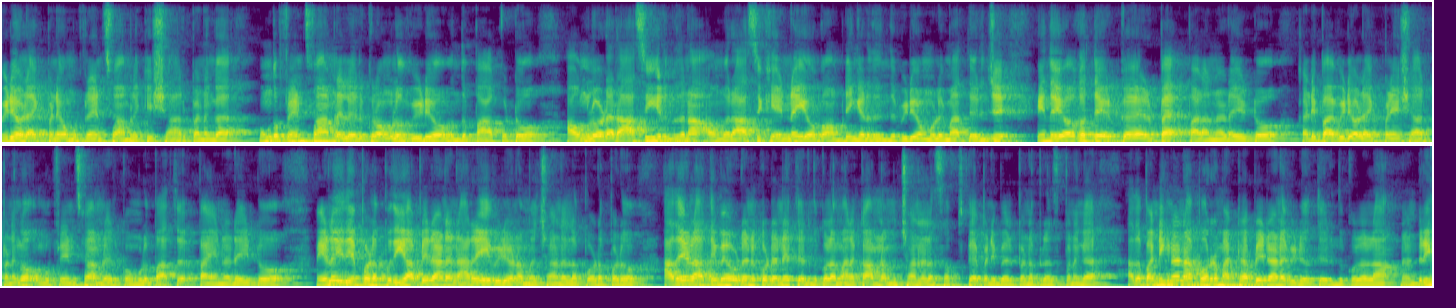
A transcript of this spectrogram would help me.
வீடியோ லைக் பண்ணி உங்கள் ஃப்ரெண்ட்ஸ் ஃபேமிலிக்கு ஷேர் பண்ணுங்கள் உங்கள் ஃப்ரெண்ட்ஸ் ஃபேமிலியில் இருக்கிறவங்களும் வீடியோவை வந்து பார்க்கட்டும். அவங்களோட ராசி இருந்ததுன்னா அவங்க ராசிக்கு என்ன யோகம் அப்படிங்கிறது இந்த வீடியோ மூலிமா தெரிஞ்சு இந்த யோகத்தை ஏற்ப பலனடையட்டும். கண்டிப்பாக வீடியோ லைக் பண்ணி ஷேர் பண்ணுங்கள் உங்கள் ஃப்ரெண்ட்ஸ் ஃபேமிலியில் இருக்கவங்களும் பார்த்து பயனடையட்டும். மேலும் இதே போல் புதிய அப்டேட்டான நிறைய வீடியோ நம்ம சேனலில் போடப்படும் அதை எல்லாத்தையுமே உடனுக்குடனே தெரிந்து கொள்ள மறக்காமல் நம்ம சேனலை சப்ஸ்கிரைப் பண்ணி பெல் பண்ண ப்ரெஸ் பண்ணுங்கள் அதை பண்ணிங்கன்னா நான் போடுற மற்ற அப்டேட்டான வீடியோ தெரிந்து கொள்ளலாம் நன்றி.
